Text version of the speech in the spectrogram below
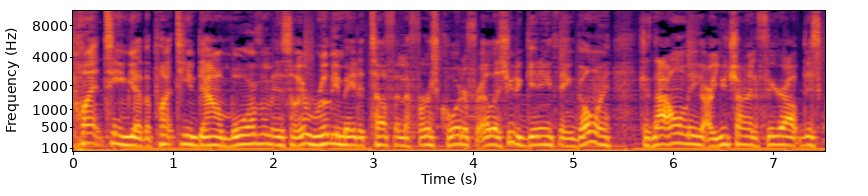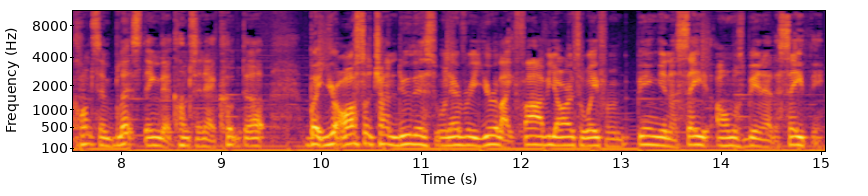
punt team, yeah, the punt team down more of them, and so it really made it tough in the first quarter for LSU to get anything going. Because not only are you trying to figure out this Clemson blitz thing that Clemson had cooked up, but you're also trying to do this whenever you're like five yards away from being in a safe, almost being at a safety.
